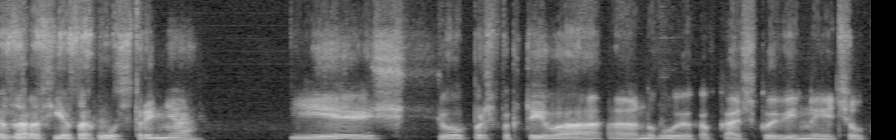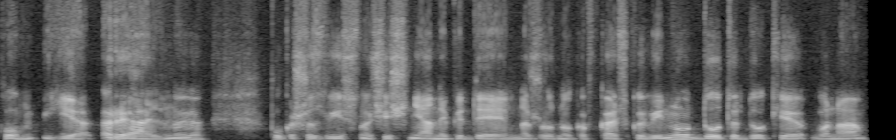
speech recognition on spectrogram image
Зараз є загострення, і що перспектива е, нової кавказької війни цілком є реальною. Поки що, звісно, Чечня не піде на жодну кавказьку війну доти, доки вона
